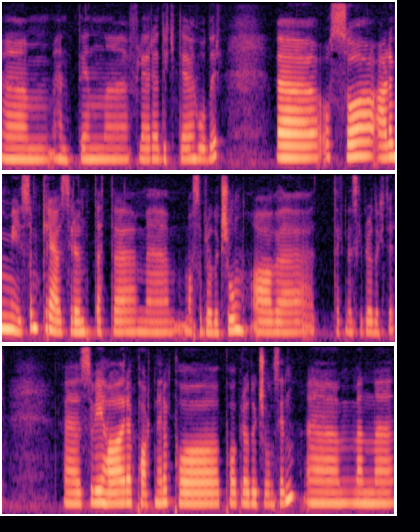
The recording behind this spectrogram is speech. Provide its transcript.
Um, hente inn uh, flere dyktige hoder. Uh, og så er det mye som kreves rundt dette med masseproduksjon av uh, tekniske produkter. Eh, så vi har partnere på, på produksjonssiden. Eh, men eh,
